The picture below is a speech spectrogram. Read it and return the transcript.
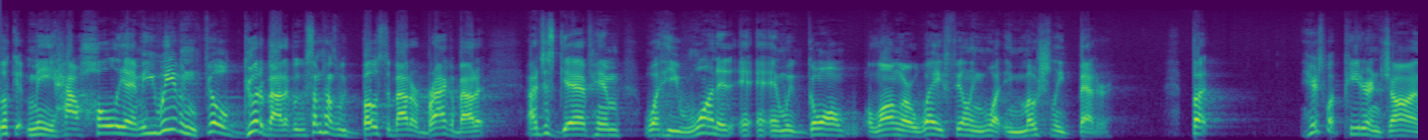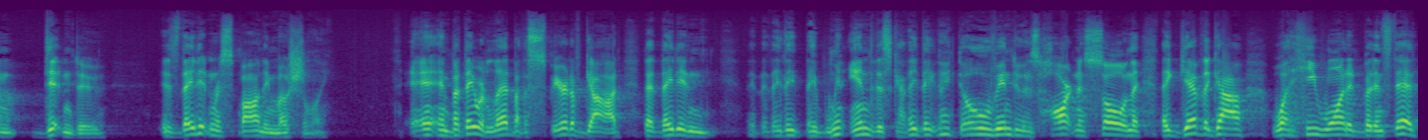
Look at me, how holy I am. We even feel good about it, but sometimes we boast about it or brag about it. I just gave him what he wanted, and we go along our way feeling what? Emotionally better. But here's what Peter and John didn't do is they didn't respond emotionally. And, but they were led by the Spirit of God that they didn't, they, they, they went into this guy. They, they, they dove into his heart and his soul, and they, they gave the guy what he wanted, but instead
